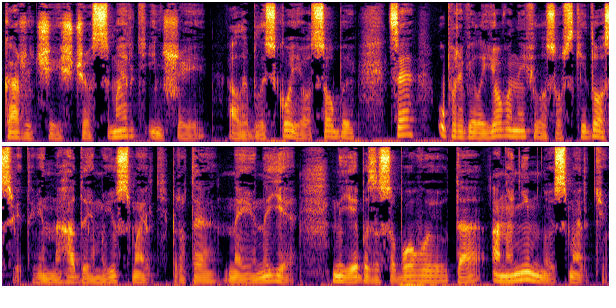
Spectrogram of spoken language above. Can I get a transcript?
кажучи, що смерть іншої, але близької особи це упривілейований філософський досвід. Він нагадує мою смерть, проте нею не є, не є безособовою та анонімною смертю,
